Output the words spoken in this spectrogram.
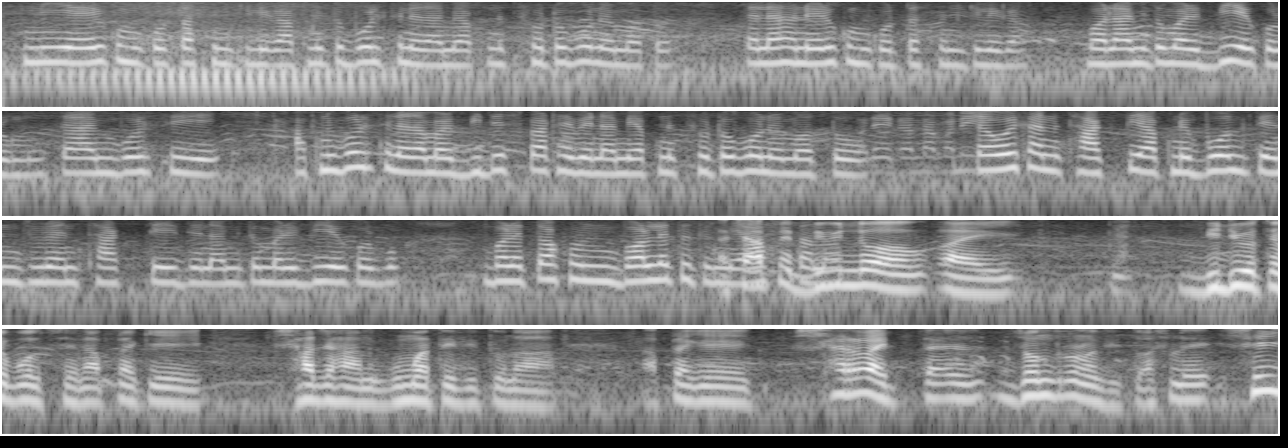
আপনি এরকম করতেছেন কি লিগা? আপনি তো বলছিলেন আমি আপনার ছোট বোনের মতো। তাহলে এখন এরকম করতেছেন কি লিগা? বলে, আমি তোমার বিয়ে করব। তাই আমি বলছি, আপনি বলছিলেন আমার বিদেশ পাঠাবেন আমি আপনার ছোট বোনের মতো। তা ওইখানে থাকতে, আপনি বলতেন, জুড়েন থাকতে যে, আমি তোমার বিয়ে করব। বলে তখন বললে তো তুমি আচ্ছা আপনি বিভিন্ন এই, ভিডিওতে বলছেন আপনাকে শাহজাহান ঘুমাতে দিত না আপনাকে সারা রাত যন্ত্রণা দিত। আসলে সেই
